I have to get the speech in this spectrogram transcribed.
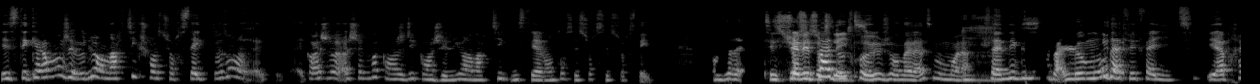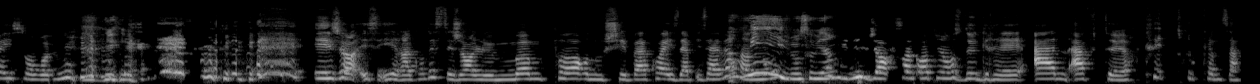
Et c'était carrément, j'avais lu un article, je crois, sur State. De toute façon, euh, quand je- à chaque fois, quand je dis quand j'ai lu un article, mais c'était il y a longtemps, c'est sûr, c'est sur State. On dirait, C'est il sûr, n'y avait pas euh, journal à ce moment-là. Ça n'existe pas. Le monde a fait faillite. Et après, ils sont revenus. et genre, et ils racontaient, c'était genre le mom porn ou je sais pas quoi. Ils, a- ils avaient Ah un nom. oui, je m'en souviens. Genre 50 nuances degrés, Anne After, que des trucs comme ça.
